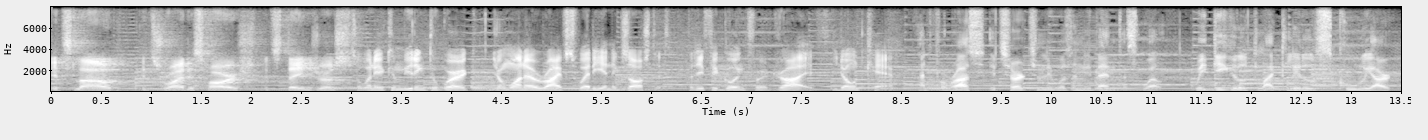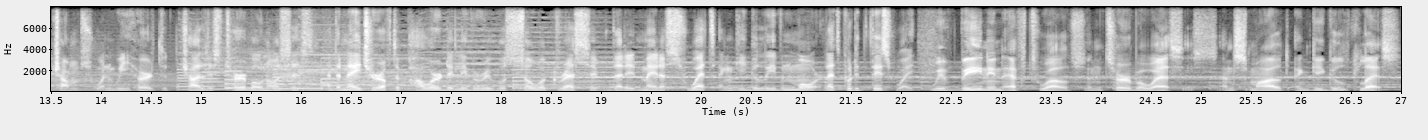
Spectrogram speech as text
It's loud, its ride is harsh, it's dangerous. So when you're commuting to work, you don't want to arrive sweaty and exhausted. But if you're going for a drive, you don't care. And for us, it certainly was an event as well. We giggled like little schoolyard chums when we heard the childish turbo noises, and the nature of the power delivery was so aggressive that it made us sweat and giggle even more. Let's put it this way We've been in F12s and Turbo S's and smiled and giggled less.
